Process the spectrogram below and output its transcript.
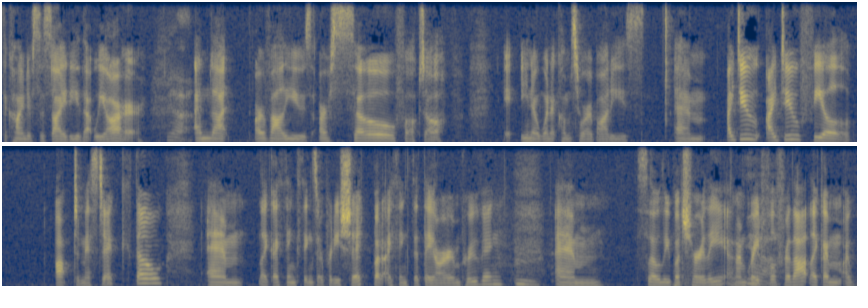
the kind of society that we are. Yeah. and that our values are so fucked up you know when it comes to our bodies. Um i do i do feel optimistic though. Um like i think things are pretty shit but i think that they are improving. Um slowly but surely and i'm grateful Yeah. for that. Like i'm i'm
